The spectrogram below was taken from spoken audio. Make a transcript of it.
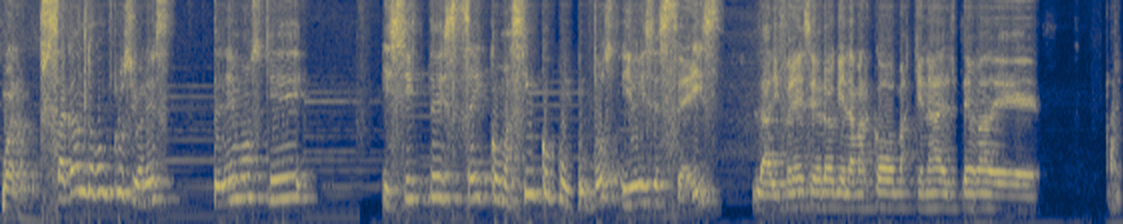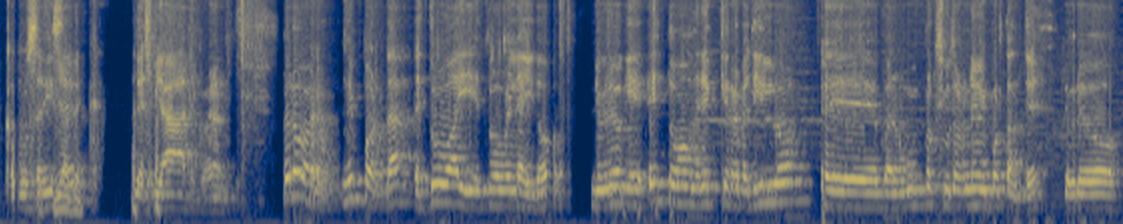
Bueno, sacando conclusiones, tenemos que hiciste 6,5 puntos y yo hice 6. La diferencia creo que la marcó más que nada el tema de, ¿cómo se dice? Desviate. Pero bueno, no importa, estuvo ahí, estuvo peleado. Yo creo que esto vamos a tener que repetirlo eh, para un próximo torneo importante. Yo creo,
